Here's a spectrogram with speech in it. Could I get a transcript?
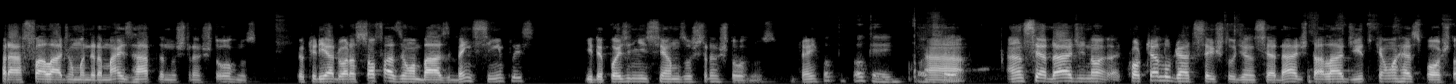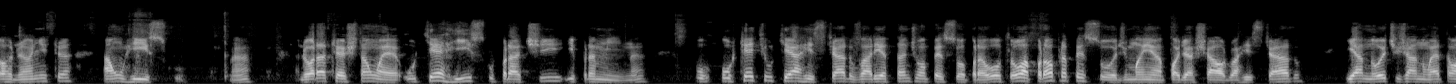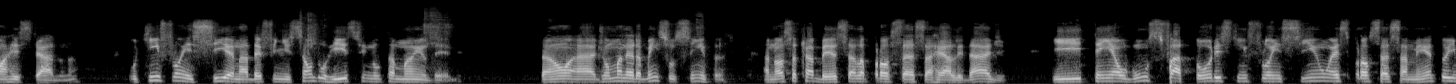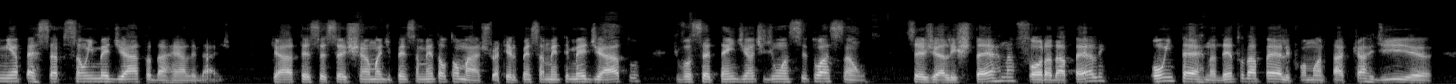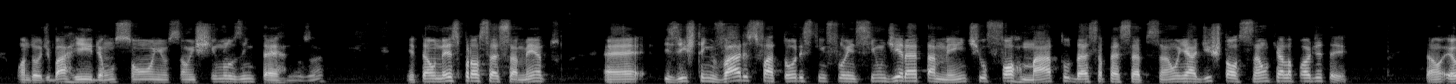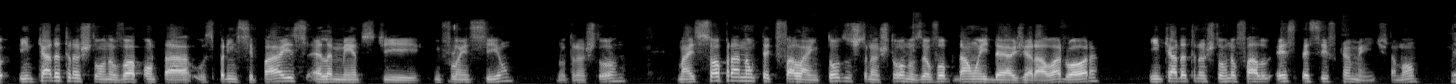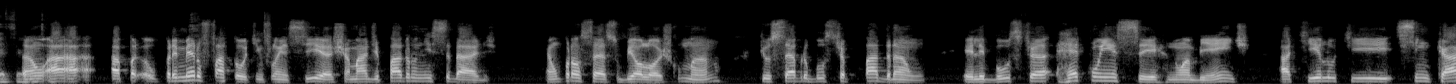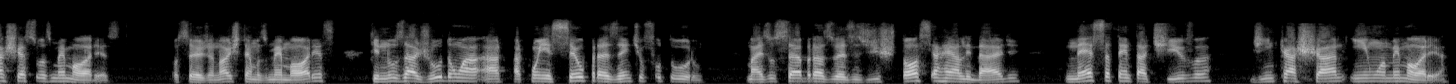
para falar de uma maneira mais rápida nos transtornos, eu queria agora só fazer uma base bem simples e depois iniciamos os transtornos. Ok? Ok. A, a ansiedade, qualquer lugar que você estude ansiedade, está lá dito que é uma resposta orgânica a um risco. Né? Agora a questão é, o que é risco para ti e para mim, né? Por, por, que, que o que é arriscado varia tanto de uma pessoa para outra, ou a própria pessoa de manhã pode achar algo arriscado e à noite já não é tão arriscado, né? O que influencia na definição do risco e no tamanho dele. Então, de uma maneira bem sucinta, a nossa cabeça ela processa a realidade e tem alguns fatores que influenciam esse processamento e minha percepção imediata da realidade que a TCC chama de pensamento automático, aquele pensamento imediato que você tem diante de uma situação, seja ela externa, fora da pele, ou interna, dentro da pele, como um ataque cardíaco, uma dor de barriga, um sonho, são estímulos internos. Né? Então, nesse processamento, é, existem vários fatores que influenciam diretamente o formato dessa percepção e a distorção que ela pode ter. Então, eu, em cada transtorno, eu vou apontar os principais elementos que influenciam no transtorno, mas só para não ter que falar em todos os transtornos, eu vou dar uma ideia geral agora, e em cada transtorno eu falo especificamente, tá bom? Perfeito. Então, a, a, o primeiro fator que influencia é chamado de padronicidade. É um processo biológico humano que o cérebro busca padrão. Ele busca reconhecer no ambiente aquilo que se encaixe às suas memórias. Ou seja, nós temos memórias que nos ajudam a, a, a conhecer o presente e o futuro, mas o cérebro às vezes distorce a realidade nessa tentativa de encaixar em uma memória.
